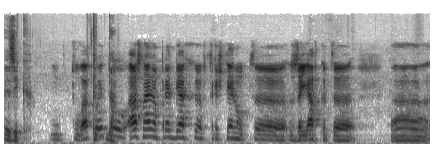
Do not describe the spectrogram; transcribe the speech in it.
език. Това, което да. аз най-напред бях втрещен от а, заявката а,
